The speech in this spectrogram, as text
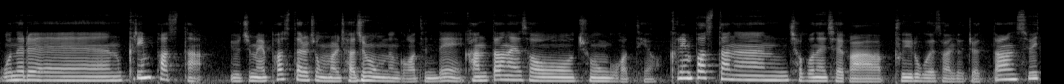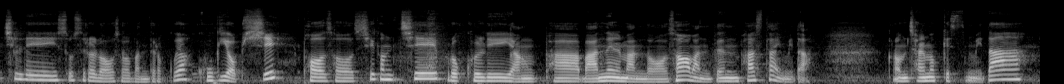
오늘은 크림 파스타. 요즘에 파스타를 정말 자주 먹는 것 같은데 간단해서 좋은 것 같아요. 크림 파스타는 저번에 제가 브이로그에서 알려드렸던 스위치리 소스를 넣어서 만들었고요. 고기 없이 버섯, 시금치, 브로콜리, 양파, 마늘만 넣어서 만든 파스타입니다. 그럼 잘 먹겠습니다.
